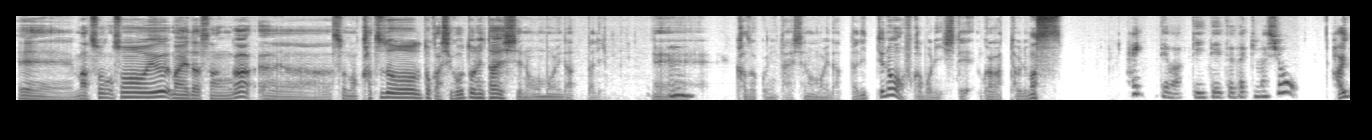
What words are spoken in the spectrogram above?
えーまあそそういう前田さんが、えーその活動とか仕事に対しての思いだったり、えーうん家族に対しての思いだったりっていうのを深掘りして伺っております。はい。では聞いていただきましょう。はい。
